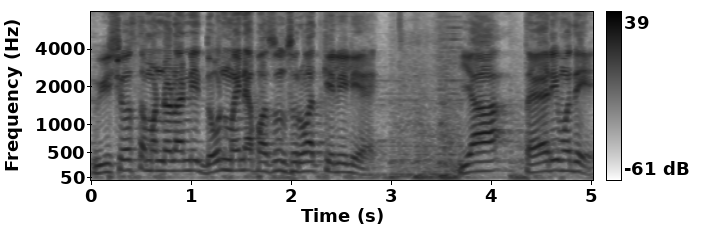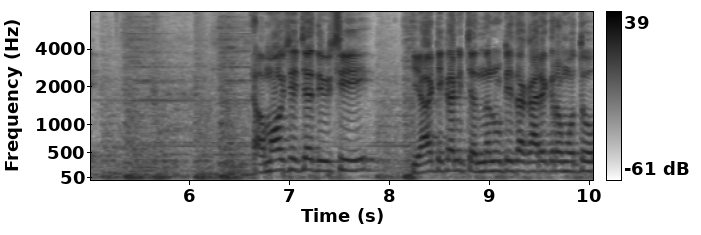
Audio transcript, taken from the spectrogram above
विश्वस्त मंडळांनी दोन महिन्यापासून सुरुवात केलेली आहे. या तयारीमध्ये अमावस्येच्या दिवशी या ठिकाणी चंदनउटीचा कार्यक्रम होतो.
